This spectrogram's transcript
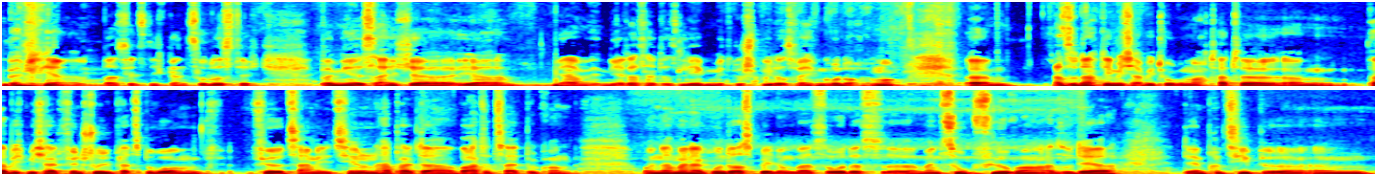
bei mir war es jetzt nicht ganz so lustig. Bei mir ist eigentlich äh, eher, ja, mir hat das halt das Leben mitgespielt, aus welchem Grund auch immer. Ähm, also nachdem ich Abitur gemacht hatte, ähm, habe ich mich halt für einen Studienplatz beworben für Zahnmedizin und habe halt da Wartezeit bekommen. Und nach meiner Grundausbildung war es so, dass äh, mein Zugführer, also der, der im Prinzip, äh, ähm,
